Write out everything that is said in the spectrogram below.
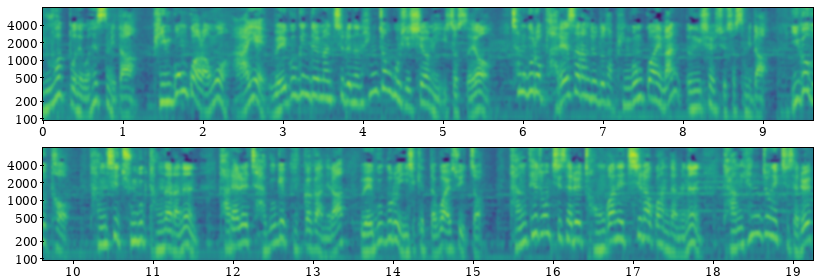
유학 보내곤 했습니다. 빈공과라고 아예 외국인들만 치르는 행정고시 시험이 있었어요. 참고로 발해 사람들도 다 빈공과에만 응시할 수 있었습니다. 이거부터 당시 중국 당나라는 발해를 자국의 국가가 아니라 외국으로 인식했다고 할수 있죠. 당태종 치세를 정관의 치라고 한다면은 당현종의 치세를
